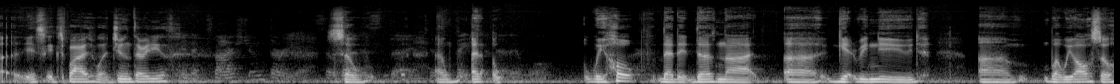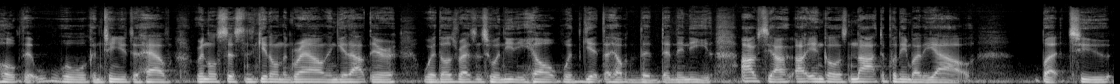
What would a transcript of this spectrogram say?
Uh, it expires what June thirtieth. It expires June thirtieth. So, so uh, uh, we hope that it does not uh, get renewed. Um, but we also hope that we will continue to have rental assistance get on the ground and get out there where those residents who are needing help would get the help that, that they need. Obviously, our, our end goal is not to put anybody out, but to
